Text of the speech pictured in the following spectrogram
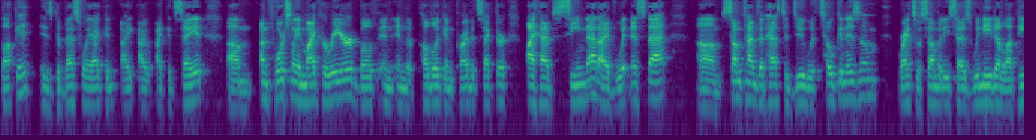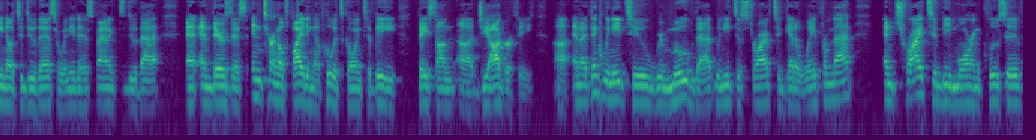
bucket is the best way I could I, I, I could say it. Um, unfortunately, in my career, both in, in the public and private sector, I have seen that. I've witnessed that. Um, sometimes it has to do with tokenism, right? So somebody says we need a Latino to do this, or we need a Hispanic to do that, and, and there's this internal fighting of who it's going to be based on uh, geography. Uh, and I think we need to remove that. We need to strive to get away from that and try to be more inclusive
